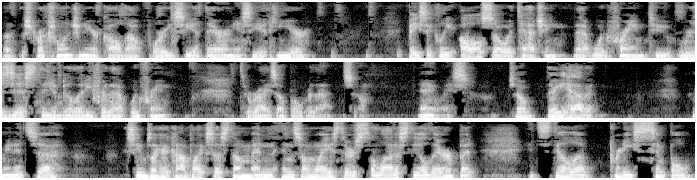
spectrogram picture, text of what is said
that the structural engineer called out for. You see it there and you see it here. Basically also attaching that wood frame to resist the ability for that wood frame to rise up over that. So anyways, so there you have it. I mean, it's, uh, it seems like a complex system and in some ways there's a lot of steel there, but it's still a pretty simple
